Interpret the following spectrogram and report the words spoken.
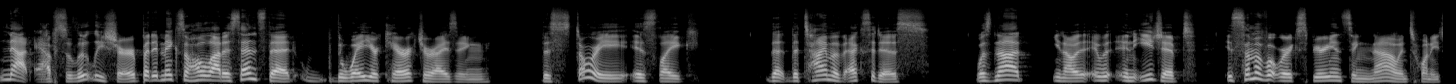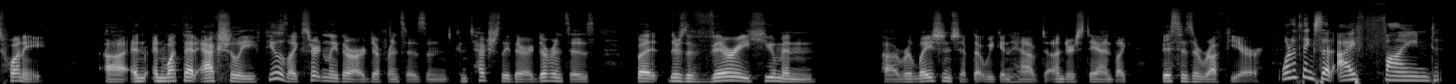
not absolutely sure, but it makes a whole lot of sense that the way you're characterizing the story is like that the time of Exodus was not, you know, it, in Egypt is some of what we're experiencing now in 2020 uh, and and what that actually feels like. Certainly, there are differences, and contextually there are differences, but there's a very human uh, relationship that we can have to understand like this is a rough year. One of the things that I find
